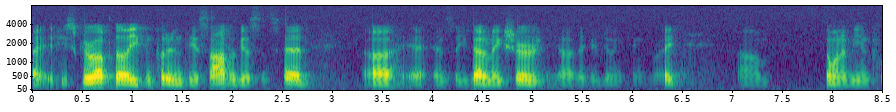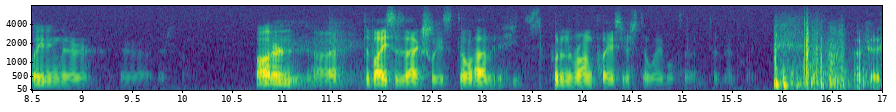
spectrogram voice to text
Uh, if you screw up though, you can put it into the esophagus instead, uh, and so you've gotta make sure, uh, that you're doing things right. Um, don't wanna be inflating their, their, uh, their stomach. Modern, uh, devices actually still have, if you put it in the wrong place, you're still able to, to ventilate. Okay.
